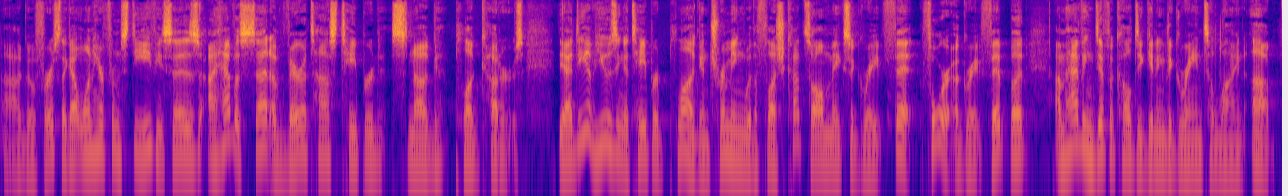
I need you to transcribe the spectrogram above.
I'll go first. I got one here from Steve. He says, I have a set of Veritas tapered snug plug cutters. The idea of using a tapered plug and trimming with a flush cut saw makes a great fit for a great fit, but I'm having difficulty getting the grain to line up.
